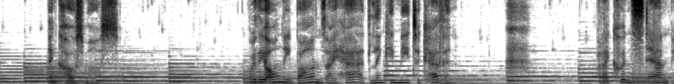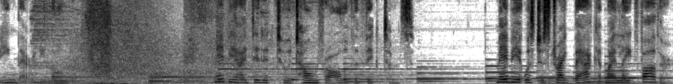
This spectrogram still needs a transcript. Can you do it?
and Cosmos, were the only bonds I had linking me to Kevin. But I couldn't stand being there any longer. Maybe I did it to atone for all of the victims. Maybe it was to strike back at my late father,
